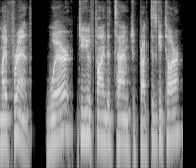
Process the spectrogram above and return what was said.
My friend, where do you find the time to practice guitar?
